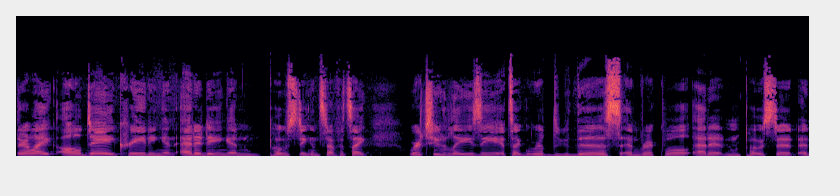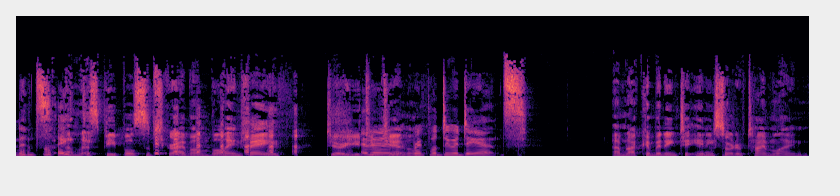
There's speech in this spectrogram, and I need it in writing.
they're like all day creating and editing and posting and stuff. It's like we're too lazy. It's like we'll do this and Rick will edit and post it, and it's like unless people subscribe on blind faith to our and youtube then channel Rick will do a dance. i'm not committing to any sort of timeline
